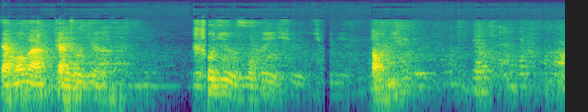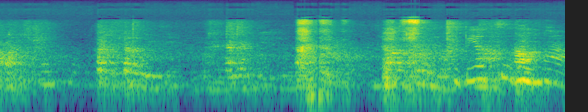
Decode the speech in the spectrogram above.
改模板改数据，数据我可以去去给你导进去。你不要自动化。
